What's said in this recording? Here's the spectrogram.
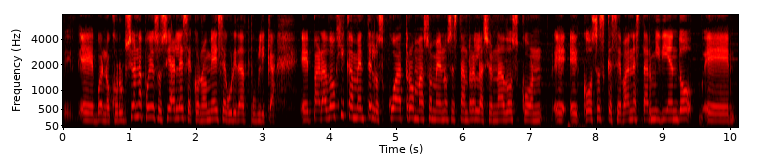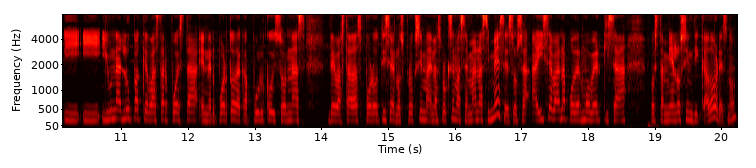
Eh, eh, bueno, corrupción, apoyos sociales, economía y seguridad pública. Eh, paradójicamente, los cuatro más o menos están relacionados con eh, cosas que se van a estar midiendo y, una lupa que va a estar puesta en el puerto de Acapulco y zonas devastadas por Otis en, los en las próximas semanas y meses. O sea, ahí se van a poder mover quizá pues también los indicadores, ¿no?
